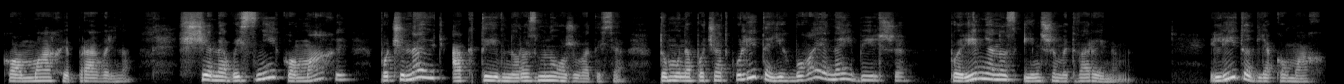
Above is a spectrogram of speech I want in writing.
Комахи, правильно. Ще навесні комахи починають активно розмножуватися, тому на початку літа їх буває найбільше, порівняно з іншими тваринами. Літо для комах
